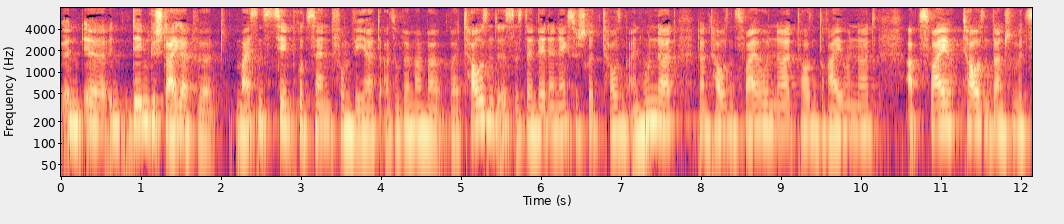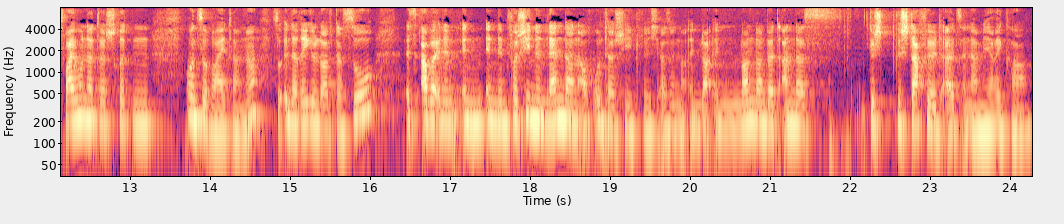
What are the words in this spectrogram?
in, äh, in denen gesteigert wird. Meistens 10 Prozent vom Wert. Also wenn man bei, bei 1000 ist, ist dann wäre der nächste Schritt 1100, dann 1200, 1300, ab 2000 dann schon mit 200er Schritten und so weiter. Ne? So in der Regel läuft das so, ist aber in den, in, in den verschiedenen Ländern auch unterschiedlich. Also in, in, in London wird anders gestaffelt als in Amerika.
